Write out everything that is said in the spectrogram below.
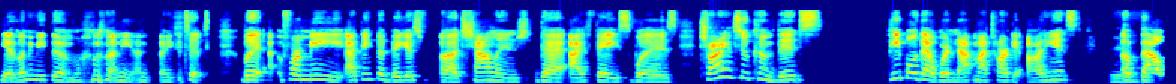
yeah let me meet them. I need I, I, need the tips. But for me i think the biggest uh challenge that i faced was trying to convince people that were not my target audience mm. about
